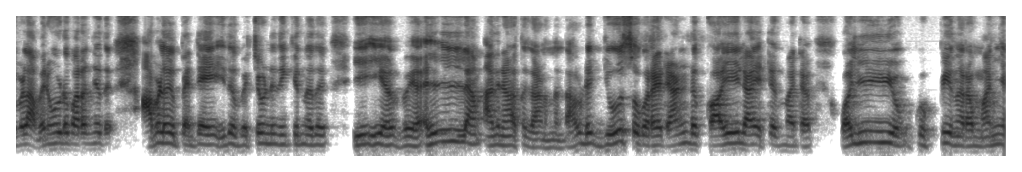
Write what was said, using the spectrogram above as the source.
ഇവൾ അവനോട് പറഞ്ഞത് അവൾ മറ്റേ ഇത് വെച്ചുകൊണ്ട് നിൽക്കുന്നത് ഈ എല്ലാം അതിനകത്ത് കാണുന്നുണ്ട്. അവിടെ ജ്യൂസ് കുറേ രണ്ട് കയ്യിലായിട്ട് മറ്റേ വലിയ കുപ്പി നിറം മഞ്ഞ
